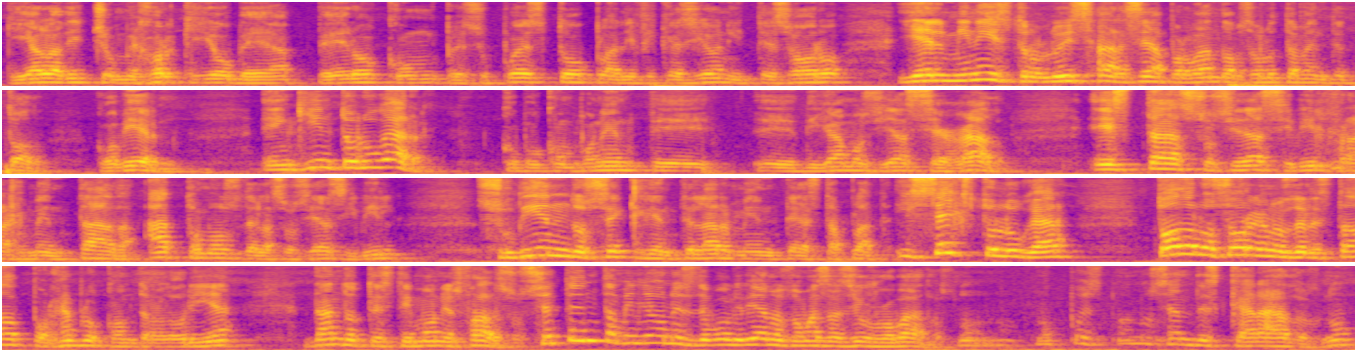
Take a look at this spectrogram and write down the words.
que ya lo ha dicho mejor que yo vea, pero con presupuesto, planificación y tesoro, y el ministro Luis Arce aprobando absolutamente todo, gobierno. En quinto lugar, como componente, eh, digamos, ya cerrado. Esta sociedad civil fragmentada, átomos de la sociedad civil, subiéndose clientelarmente a esta plata. Y sexto lugar, todos los órganos del Estado, por ejemplo, Contraloría, dando testimonios falsos. 70 millones de bolivianos nomás así robados. No, no, pues no, no sean descarados, ¿no?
